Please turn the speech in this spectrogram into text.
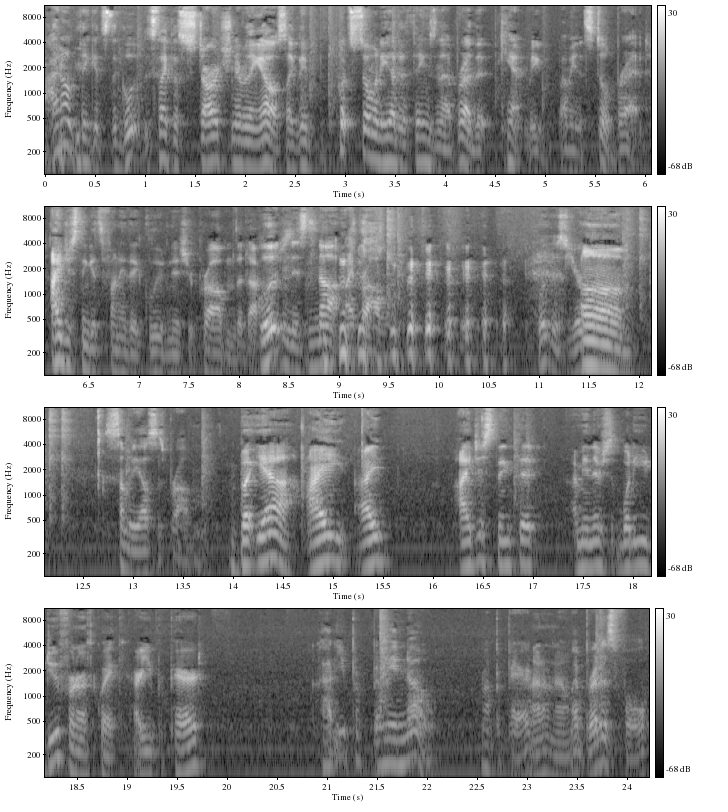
I don't think it's the gluten. It's like the starch and everything else. Like they put so many other things in that bread that can't be. I mean, it's still bread. i just think it's funny that gluten is your problem the doctor Gluten is not my problem. Gluten is your um somebody else's problem. but yeah i i i just think that i mean there's what do you do for an earthquake are you prepared How do you? Pre- I mean, no, I'm not prepared. I don't know. My bread is full.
